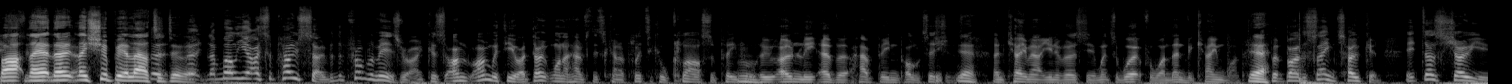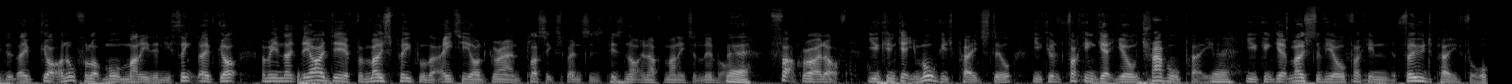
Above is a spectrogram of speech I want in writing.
but they they they should be allowed to But- do it. well, yeah, I suppose so. But the problem is, right, because I'm, I'm with you. I don't want to have this kind of political class of people who only ever have been politicians Mm. Yeah. and came out of university and went to work for one, then became one. Yeah. But by the same token, it does show you that they've got an awful lot more money than you think they've got. I mean, the, the idea for most people that 80 odd grand plus expenses is not enough money to live on. Yeah. Fuck right off. You can get your mortgage paid still. You can fucking get your travel paid. Yeah. You can get most of your fucking food paid for,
